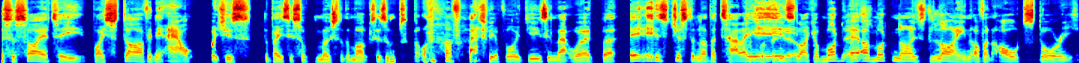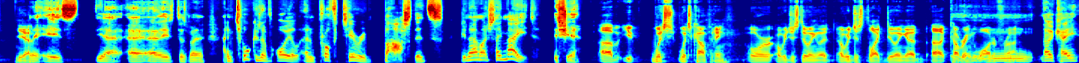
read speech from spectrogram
a society by starving it out, which is the basis of most of the Marxisms. I've actually avoid using that word, but it is just another tally. It is do. like a mod a modernized line of an old story. Yeah, and it is. Yeah, uh, it does. And talking of oil and profiteering bastards, you know how much they made this year? Uh, you, which which company? Or are we just doing a? Are we just like doing a uh, covering the waterfront? Mm, okay,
